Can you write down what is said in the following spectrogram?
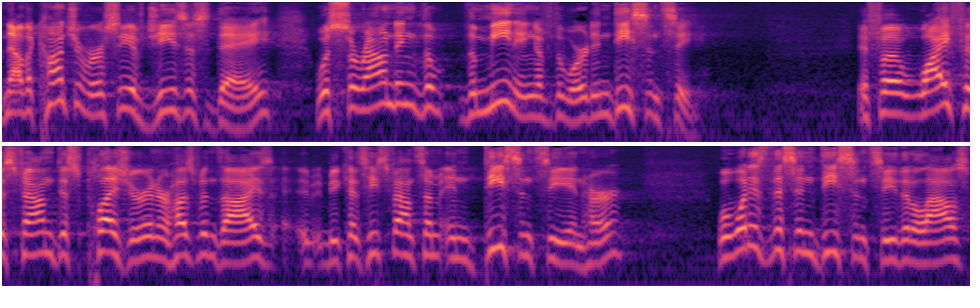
Now, the controversy of Jesus' day was surrounding the, the meaning of the word indecency. If a wife has found displeasure in her husband's eyes eh, because he's found some indecency in her, well, what is this indecency that allows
